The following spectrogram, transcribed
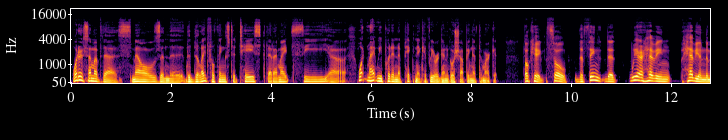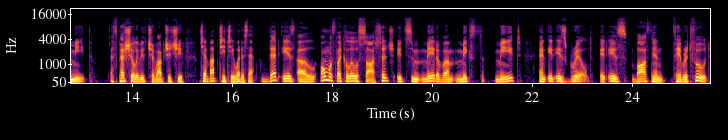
what are some of the smells and the, the delightful things to taste that I might see? Uh, what might we put in a picnic if we were going to go shopping at the market? okay so the thing that we are having heavy on the meat especially with cevapcici Cevapcici, what is that? that is a, almost like a little sausage. It's made of a mixed meat and it is grilled. It is Bosnian favorite food.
